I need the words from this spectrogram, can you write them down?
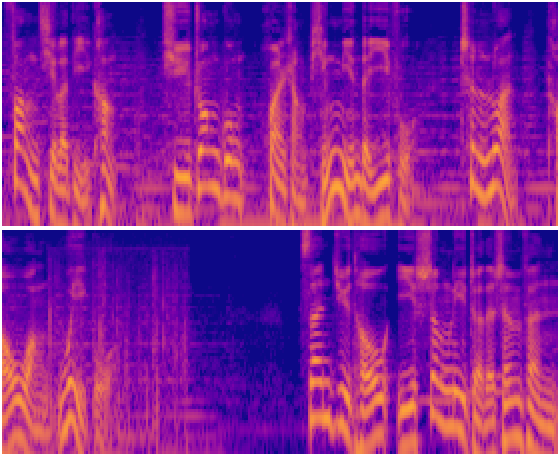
放弃了抵抗，许庄公换上平民的衣服，趁乱逃往魏国。三巨头以胜利者的身份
